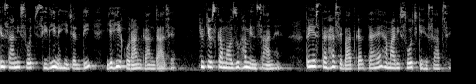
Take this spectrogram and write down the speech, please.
इंसानी सोच सीधी नहीं चलती, यही कुरान का अंदाज है, क्योंकि उसका मौजू हम इंसान हैं। तो ये इस तरह से बात करता है हमारी सोच के हिसाब से।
